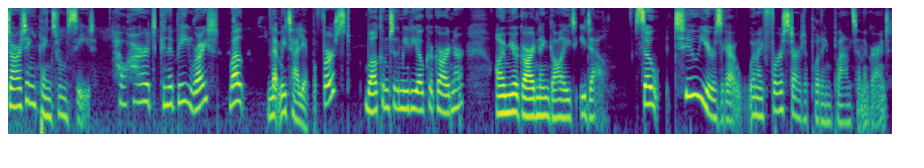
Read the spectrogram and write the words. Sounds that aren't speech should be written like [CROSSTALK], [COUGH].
Starting things from seed. How hard can it be, right? Well, let me tell you. But first, welcome to the Mediocre Gardener. I'm your gardening guide, Edel. So, two years ago, when I first started putting plants in the ground,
